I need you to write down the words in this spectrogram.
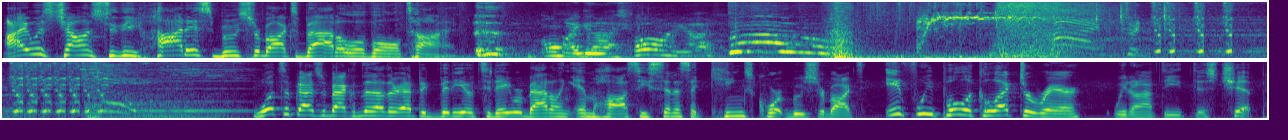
I was challenged to the hottest booster box battle of all time. oh my gosh. Oh my gosh. What's up guys, we're back with another epic video. Today we're battling M. Haas. He sent us a King's Court booster box. If we pull a collector rare, we don't have to eat this chip.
